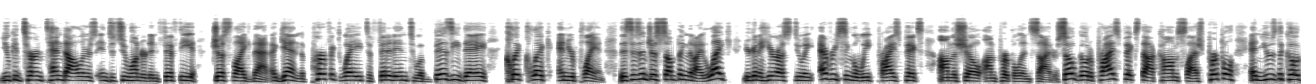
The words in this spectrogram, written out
You can turn $10 into 250 just like that. Again, the perfect way to fit it into a busy day. Click, click, and you're playing. This isn't just something that I like. You're going to hear us doing every single week prize picks on the show on Purple Insider. So go to prizepicks.com slash purple and use the code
